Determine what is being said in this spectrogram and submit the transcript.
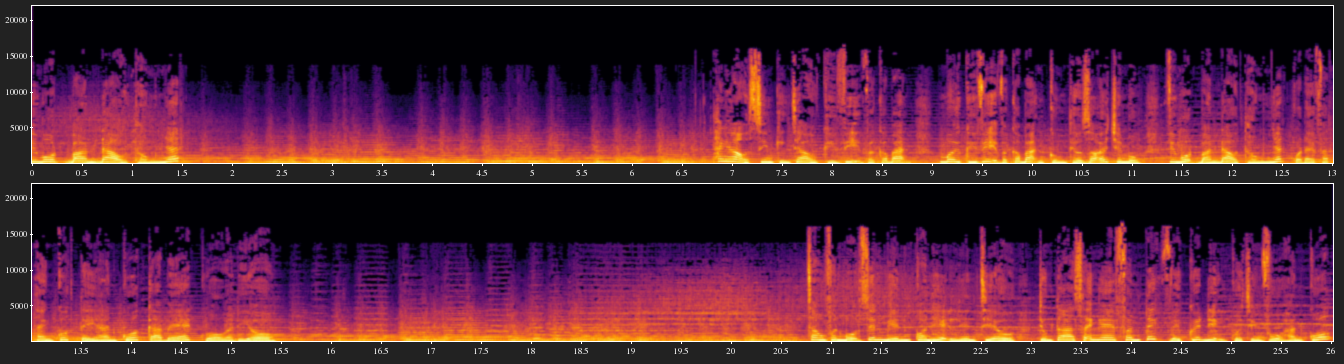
vì một bán đảo thống nhất. Thanh Hảo xin kính chào quý vị và các bạn. Mời quý vị và các bạn cùng theo dõi chuyên mục Vì một bán đảo thống nhất của Đài Phát thanh Quốc tế Hàn Quốc KBS World Radio. Trong phần 1 diễn biến quan hệ liên triều, chúng ta sẽ nghe phân tích về quyết định của chính phủ Hàn Quốc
